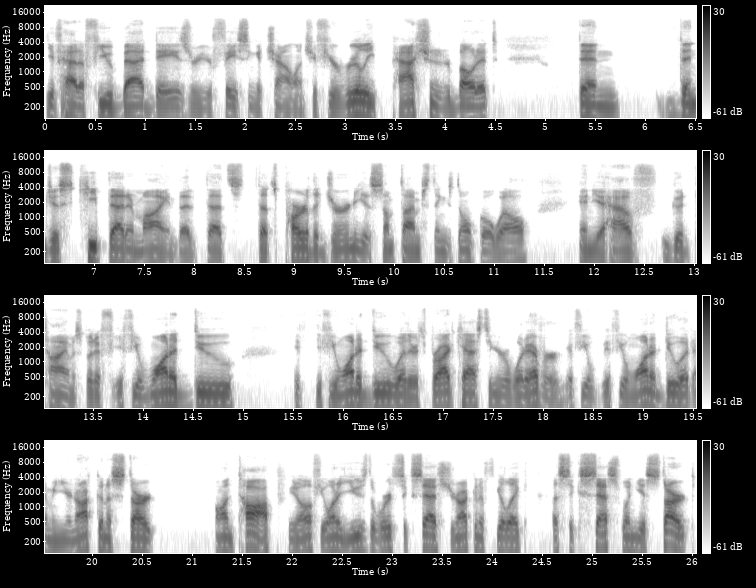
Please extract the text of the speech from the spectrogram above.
you've had a few bad days or you're facing a challenge. If you're really passionate about it, then then just keep that in mind that that's that's part of the journey is sometimes things don't go well and you have good times but if if you want to do if, if you want to do whether it's broadcasting or whatever if you if you want to do it i mean you're not going to start on top you know if you want to use the word success you're not going to feel like a success when you start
